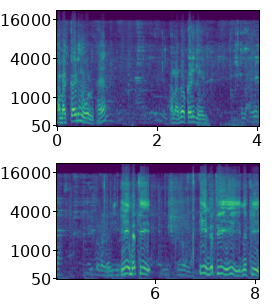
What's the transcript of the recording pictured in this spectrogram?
આમાં કડીનું ઓલું થાય હે? આમાં જો કરી ઓલું ઈ નથી. ઈ નથી ઈ નથી.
